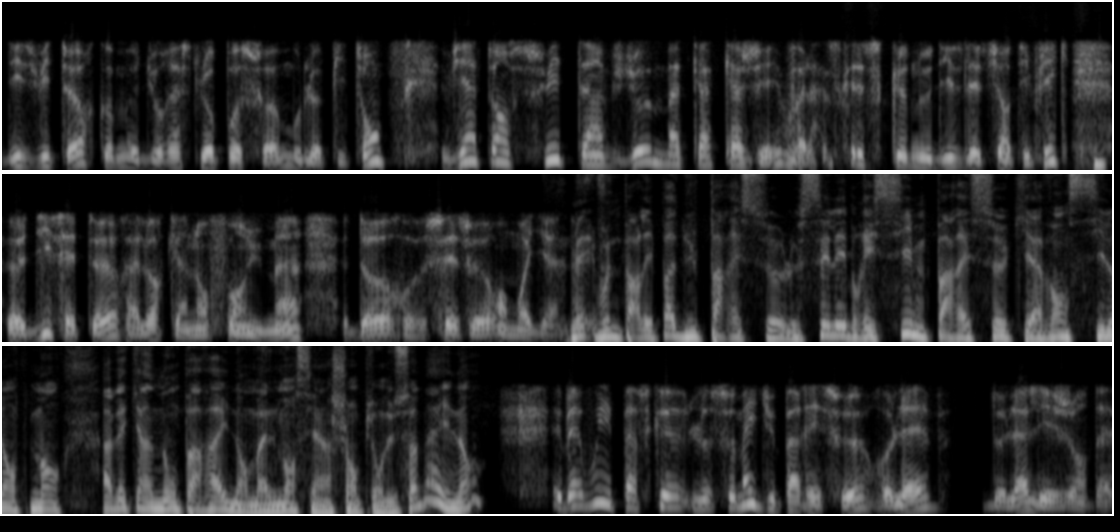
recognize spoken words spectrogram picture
18 heures, comme du reste l'opossum ou le python. Vient ensuite un vieux macaque âgé, voilà ce que nous disent les scientifiques, 17 euh, heures, alors qu'un enfant humain dort 16 euh, heures en moyenne. Mais vous ne parlez pas du paresseux, le célébrissime paresseux qui avance si lentement. Avec un nom pareil, normalement, c'est un champion du sommeil, non? Eh bien oui, parce que le sommeil du paresseux relève de la légende.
